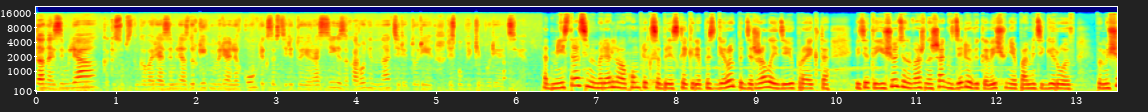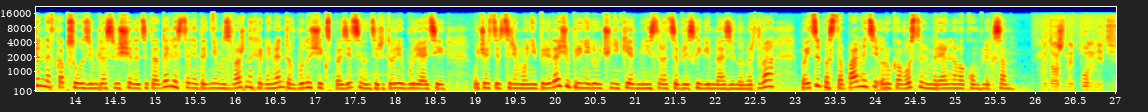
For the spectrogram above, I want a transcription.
данная земля, как и, собственно говоря, земля с других мемориальных комплексов с территории России, захоронена на территории Республики Бурятия. Администрация мемориального комплекса «Брестская крепость-герой» поддержала идею проекта, ведь это еще один важный шаг в деле увековечивания памяти героев. Помещенная в капсулу земля священной цитадели станет одним из важных элементов будущей экспозиции на территории Бурятии. Участие в церемонии передачи приняли ученики администрации Брестской гимназии номер 2, бойцы поста памяти, руководство мемориального комплекса. Мы должны помнить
